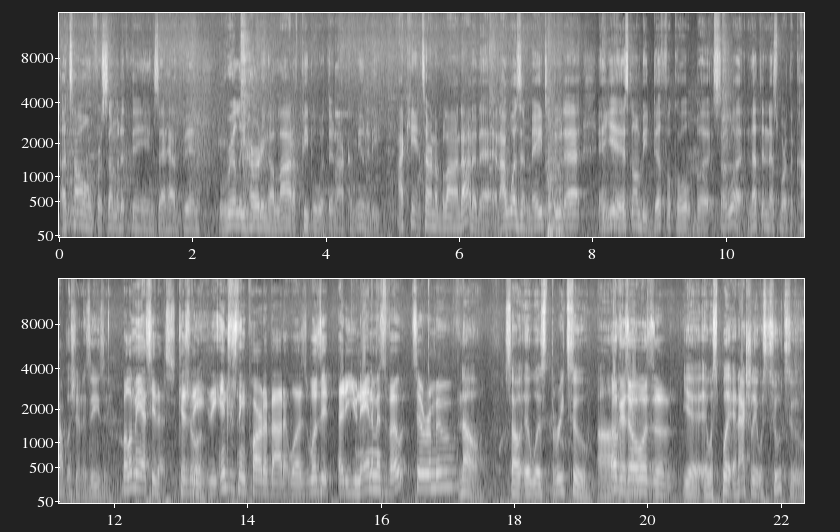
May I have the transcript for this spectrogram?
atone for some of the things that have been really hurting a lot of people within our community. I can't turn a blind eye to that. And I wasn't made to do that. And yeah, it's going to be difficult, but so what? Nothing that's worth accomplishing is easy. But let me ask you this, because Sure. the, the interesting part about it was, was it a unanimous vote to remove? No. So it was 3 2. Um, Okay, so it was a Yeah, it was split, and actually it was two two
